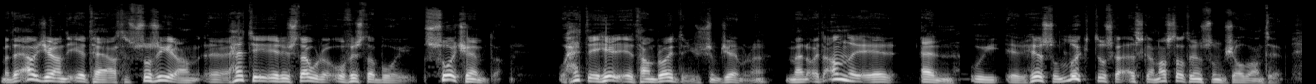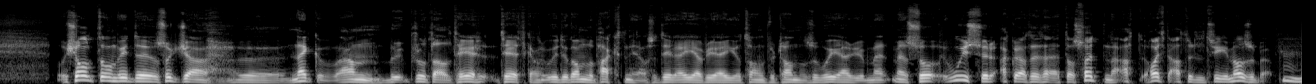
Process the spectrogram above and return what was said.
Men det avgjørende er til at så sier han, hette er det store og første boi, så kjem det. Og hette her er tannbrøyden som kjem det. Men et annet er enn, og er her som lukt, du skal elska nasta som sjálvan til. Og sjalt om vi det sutja uh, negg an brutalitet kan ut i gamla paktene, altså til eia for eia og tann for tann og så vi er jo, men, men så viser akkurat dette etter 17, at, holdt at til 3 i Mosebø. Mm.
